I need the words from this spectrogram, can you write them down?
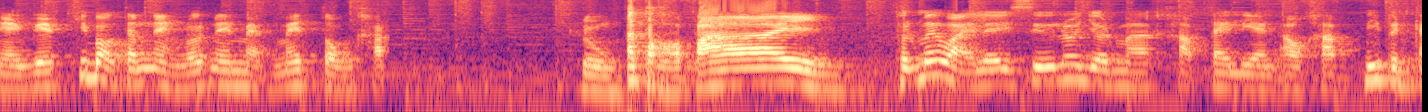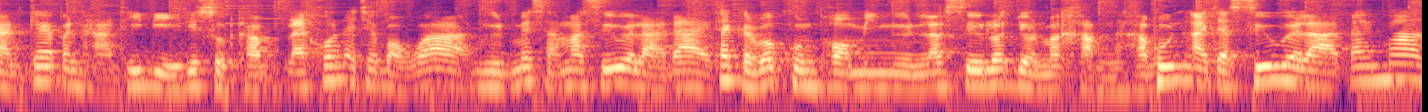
ในเว็บที่บอกตำแหน่งรถในแมปไม่ตรงครับ ลุงอะต่อไป ทนไม่ไหวเลยซื้อรถยนต์มาขับไปเรียนเอาครับ นี่เป็นการแก้ปัญหาที่ดีที่สุดครับ หลายคนอาจจะบอกว่าเงินไม่สามารถซื้อเวลาได้ ถ้าเกิดว่าคุณพอมีเงินแล้วซื้อรถยนต์มาขับนะครับ คุณอาจจะซื้อเวลาได้มาก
